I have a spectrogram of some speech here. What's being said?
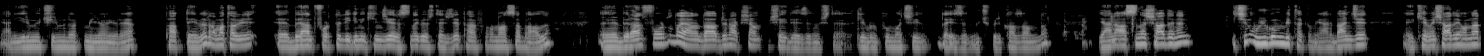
Yani 23-24 milyon euroya patlayabilir ama tabii e, Brentford'da ligin ikinci yarısında göstereceği performansa bağlı. E, Brentford'u da yani daha dün akşam şeyde izledim işte Liverpool maçı da izledim 3-1 kazandılar. Yani aslında Şade'nin için uygun bir takım yani bence e, Kevin Şade'yi onlar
